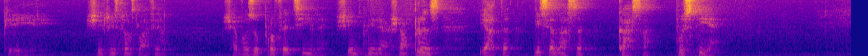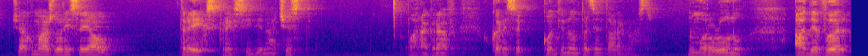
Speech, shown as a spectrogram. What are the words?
pieirii. Și Hristos la fel. Și a văzut profețiile și împlinirea și a plâns. Iată, vi se lasă casa pustie. Și acum aș dori să iau trei expresii din acest paragraf cu care să continuăm prezentarea noastră. Numărul 1. Adevăr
